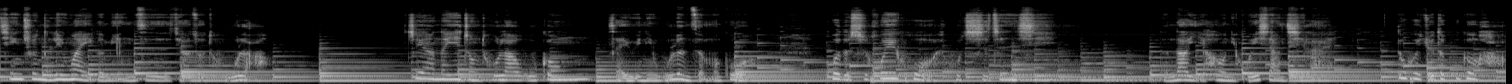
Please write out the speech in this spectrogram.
青春的另外一个名字叫做徒劳。这样的一种徒劳无功，在于你无论怎么过，过的是挥霍或是珍惜，等到以后你回想起来，都会觉得不够好。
